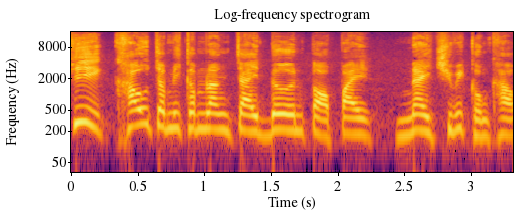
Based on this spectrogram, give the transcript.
ที่เขาจะมีกำลังใจเดินต่อไปในชีวิตของเขา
